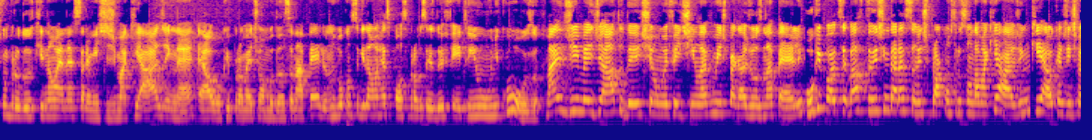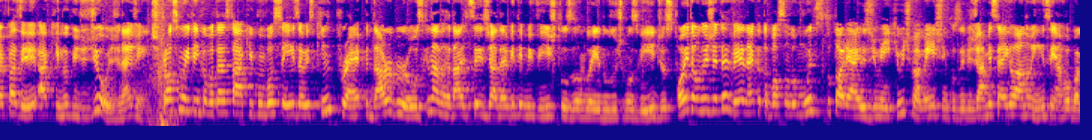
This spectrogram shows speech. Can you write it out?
que um produto que não é necessariamente de maquiagem, né? É algo que promete uma mudança na pele. Eu não vou conseguir dar uma resposta para vocês do efeito em um único uso. Mas de imediato deixa um efeitinho levemente pegajoso na pele, o que pode ser bastante interessante para a construção da maquiagem, que é o que a gente vai fazer aqui no vídeo de hoje, né, gente? Próximo item que eu vou testar aqui com vocês é o Skin Prep da Ruby Rose, que na verdade vocês já devem ter me visto usando aí nos últimos vídeos. Ou então no IGTV, né, que eu tô postando muitos tutoriais de make ultimamente, inclusive já me segue lá no Insta em arroba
